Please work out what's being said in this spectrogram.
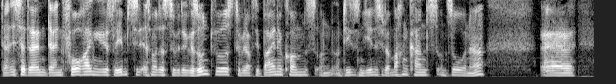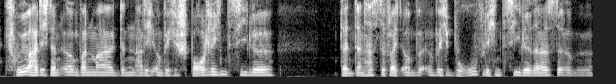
Dann ist ja dein, dein vorrangiges Lebensziel erstmal, dass du wieder gesund wirst, du wieder auf die Beine kommst und, und dieses und jenes wieder machen kannst und so, ne? Äh, früher hatte ich dann irgendwann mal, dann hatte ich irgendwelche sportlichen Ziele, dann, dann hast du vielleicht irgendw- irgendwelche beruflichen Ziele, dann hast du äh,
